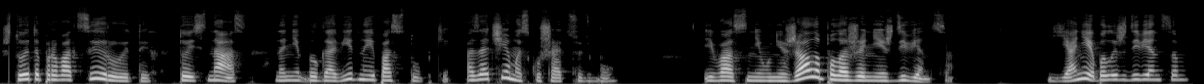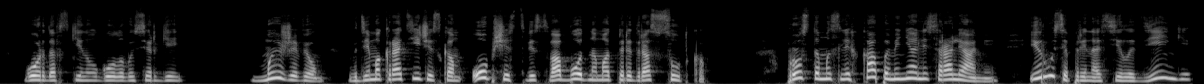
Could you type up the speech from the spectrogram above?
что это провоцирует их, то есть нас, на неблаговидные поступки. А зачем искушать судьбу? И вас не унижало положение иждивенца? Я не был иждивенцем, гордо вскинул голову Сергей. Мы живем в демократическом обществе, свободном от предрассудков. Просто мы слегка поменялись ролями. И Руся приносила деньги,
